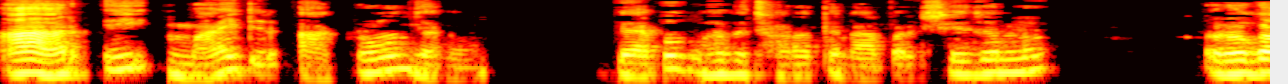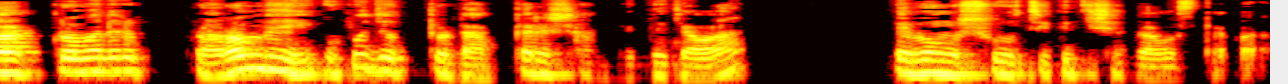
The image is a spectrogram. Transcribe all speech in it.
আর এই মাইটের আক্রমণ যেন ব্যাপকভাবে ছড়াতে না পারে, সেজন্য রোগাক্রমণের প্রারম্ভেই উপযুক্ত ডাক্তারের সান্নিধ্যে যাওয়া এবং সুচিকিৎসার ব্যবস্থা করা।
